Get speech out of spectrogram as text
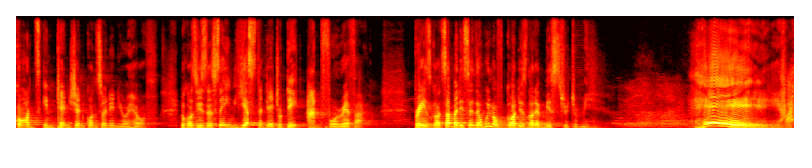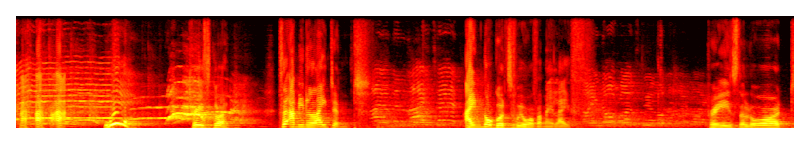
God's intention concerning your health. Because He's the same yesterday, today, and forever. Praise God. Somebody said, The will of God is not a mystery to me. Hey! Woo! Praise God. So I'm enlightened. I know God's will over my life. Praise the Lord.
